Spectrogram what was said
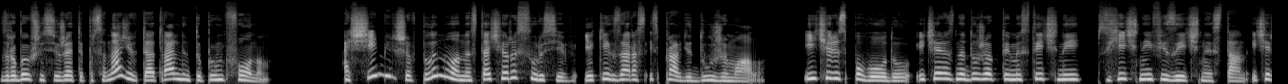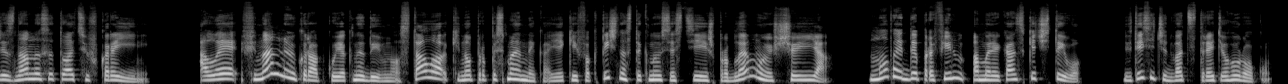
зробивши сюжети персонажів театральним тупим фоном. А ще більше вплинула нестача ресурсів, яких зараз і справді дуже мало. І через погоду, і через не дуже оптимістичний психічний і фізичний стан, і через знану ситуацію в країні. Але фінальною крапкою, як не дивно, стало кіно про письменника, який фактично стикнувся з цією ж проблемою, що і я. Мова йде про фільм Американське чтиво 2023 року.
